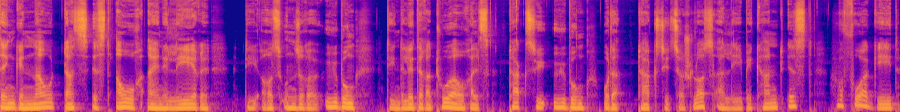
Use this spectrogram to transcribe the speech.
Denn genau das ist auch eine Lehre, die aus unserer Übung, die in der Literatur auch als Taxiübung oder Taxi zur Schlossallee bekannt ist, hervorgeht.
